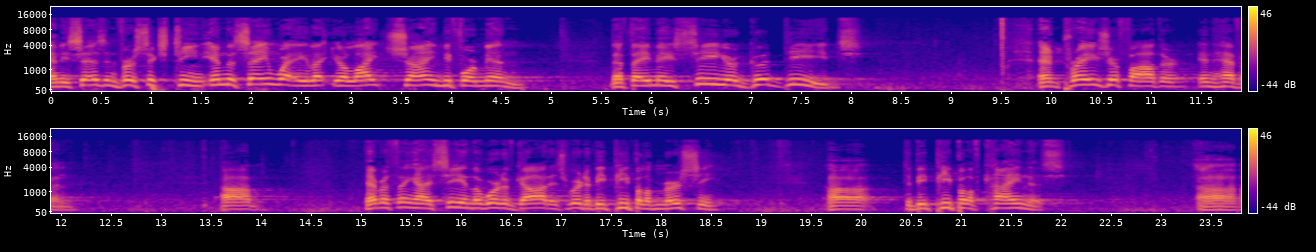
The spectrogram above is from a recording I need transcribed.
And he says in verse 16, In the same way, let your light shine before men, that they may see your good deeds and praise your Father in heaven. Um, everything I see in the Word of God is we're to be people of mercy, uh, to be people of kindness, uh,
